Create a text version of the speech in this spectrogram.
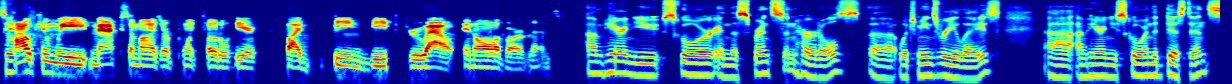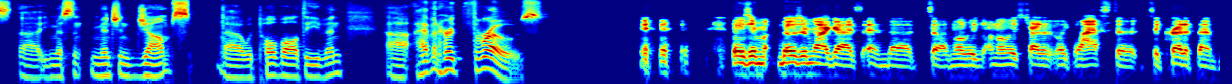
so, how can we maximize our point total here by being deep throughout in all of our events? I'm hearing you score in the sprints and hurdles, uh, which means relays. Uh, I'm hearing you score in the distance. Uh, you miss, mentioned jumps uh, with pole vault even. Uh, I haven't heard throws. those are my, those are my guys, and uh, so I'm always I'm always trying to like last to to credit them.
